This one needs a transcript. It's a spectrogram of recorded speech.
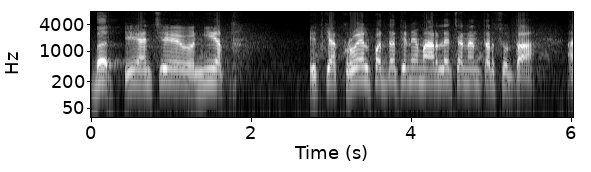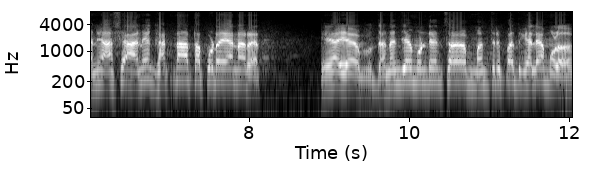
बर. ही यांची नियत इतक्या क्रुएल पद्धतीने मारल्याच्या नंतर सुद्धा आणि अशा अनेक घटना आता पुढे येणार आहेत. हे या धनंजय मुंडेंचं मंत्रिपद गेल्यामुळं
